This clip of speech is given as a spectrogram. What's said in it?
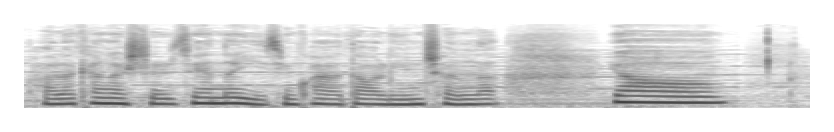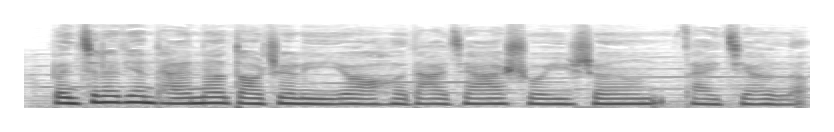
好了，看看时间呢，已经快要到凌晨了，要。本期的电台呢，到这里又要和大家说一声再见了。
